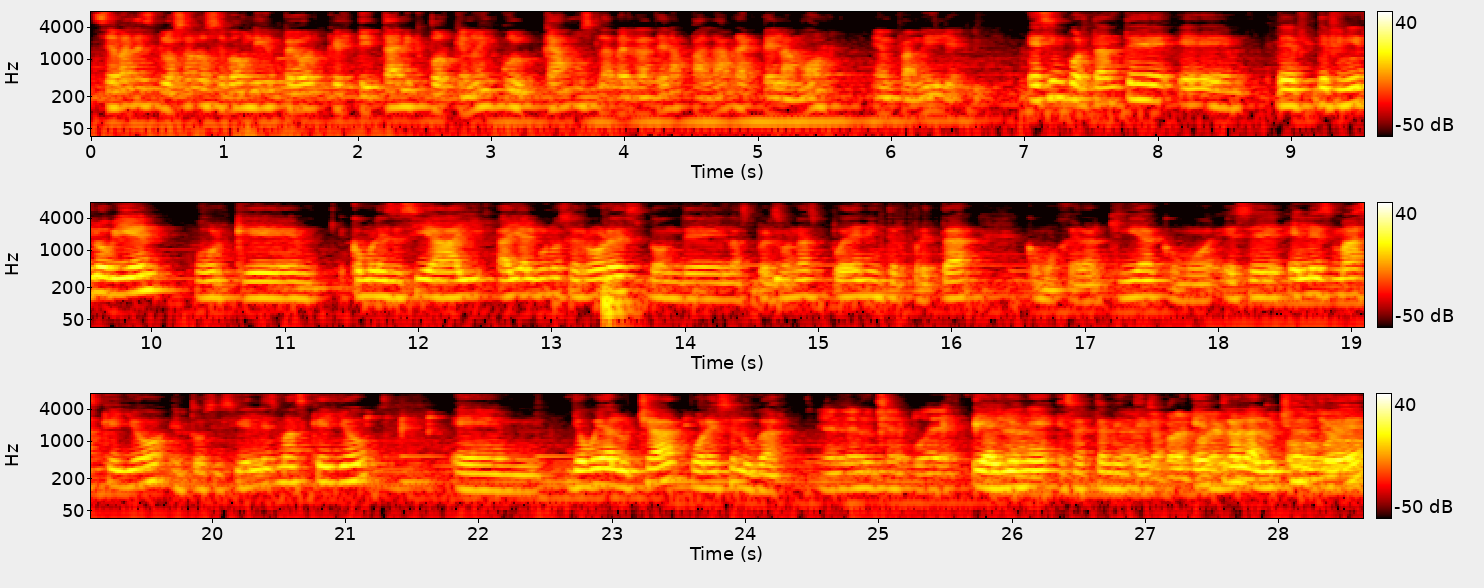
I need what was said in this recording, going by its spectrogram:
Se va a desglosar o se va a unir peor que el Titanic porque no inculcamos la verdadera palabra del amor en familia. Es importante eh, definirlo bien porque, como les decía, hay, hay algunos errores donde las personas pueden interpretar como jerarquía, como ese, él es más que yo, entonces si él es más que yo, em, yo voy a luchar por ese lugar. Es la lucha del poder. Y ahí viene exactamente, entra la lucha del poder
